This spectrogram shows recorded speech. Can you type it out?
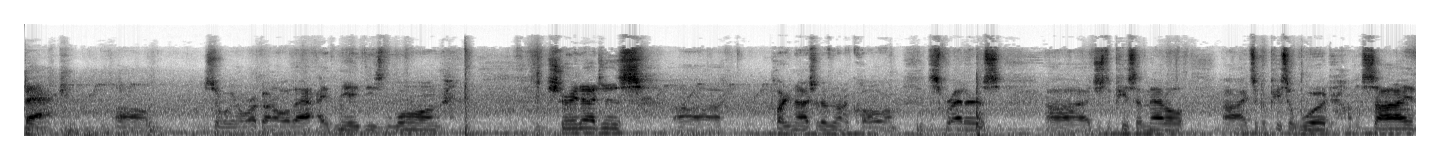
back. Um, so we're going to work on all that. I've made these long straight edges, uh, putty knives, whatever you want to call them, spreaders, uh, just a piece of metal. Uh, I took a piece of wood on the side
